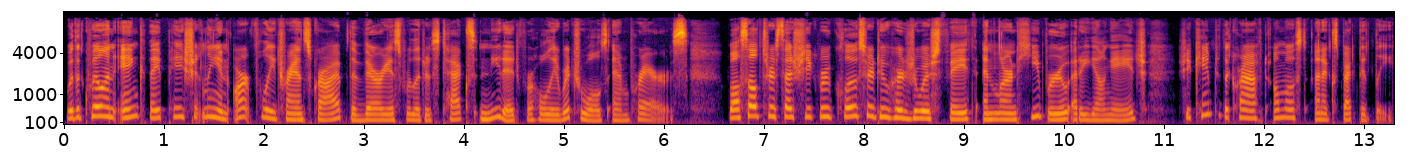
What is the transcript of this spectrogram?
With a quill and ink, they patiently and artfully transcribe the various religious texts needed for holy rituals and prayers. While Seltzer says she grew closer to her Jewish faith and learned Hebrew at a young age, she came to the craft almost unexpectedly.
